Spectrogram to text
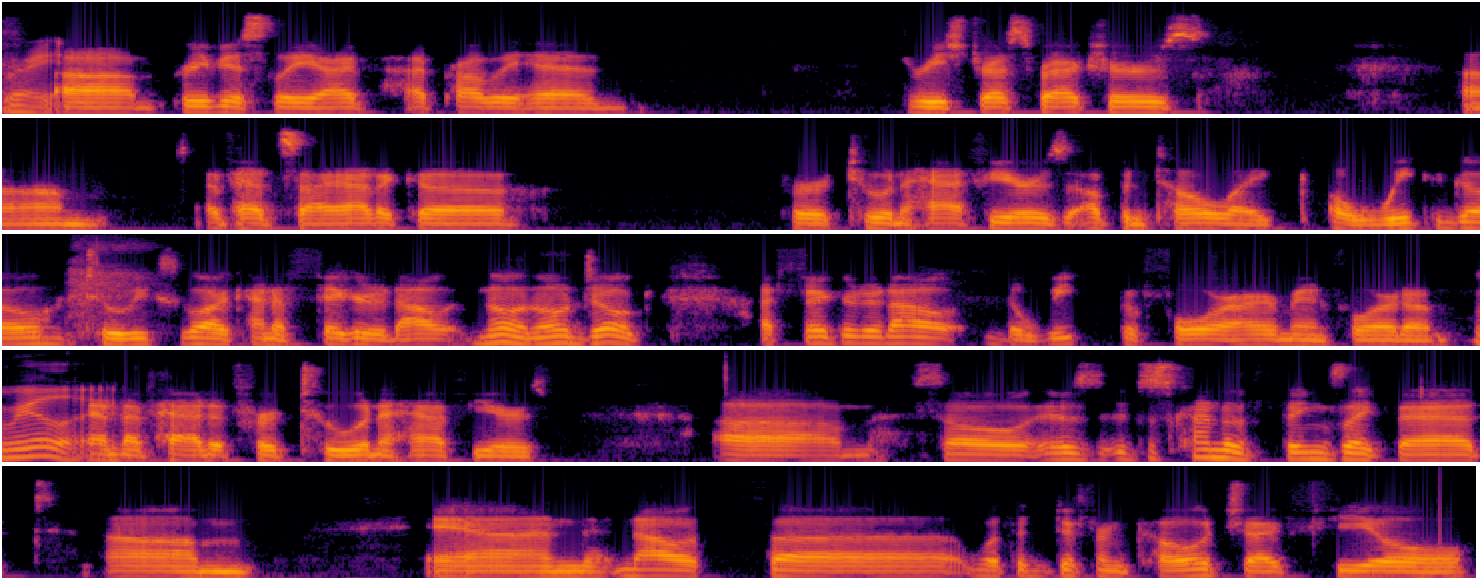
Right. Um, previously, I've I probably had three stress fractures. Um, I've had sciatica for two and a half years up until like a week ago, two weeks ago. I kind of figured it out. No, no joke. I figured it out the week before Ironman Florida. Really? And I've had it for two and a half years. Um, so it was it's just kind of things like that. Um, and now with, uh, with a different coach, I feel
